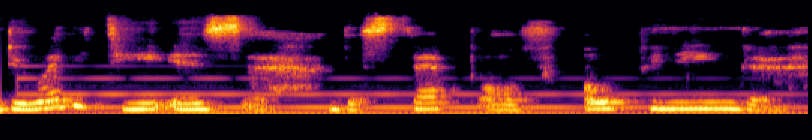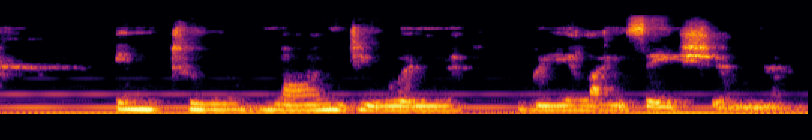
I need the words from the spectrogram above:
duality is uh, the step of opening uh, into non dual realization.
